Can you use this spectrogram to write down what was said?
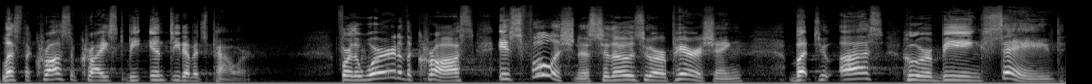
lest the cross of Christ be emptied of its power. For the word of the cross is foolishness to those who are perishing, but to us who are being saved,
